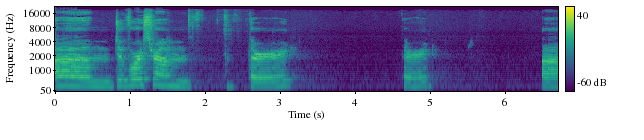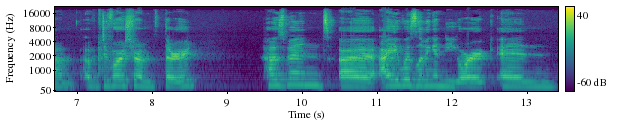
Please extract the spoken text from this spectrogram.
Um, divorce from th- third, third um, a divorce from third husband. Uh, I was living in New York and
